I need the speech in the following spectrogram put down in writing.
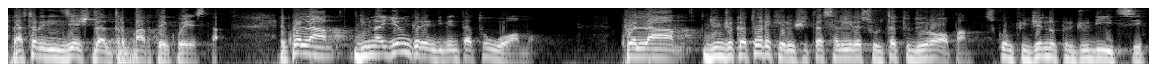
La storia di Ziyech d'altra parte è questa, è quella di una Youngren diventato uomo, quella di un giocatore che è riuscito a salire sul tetto d'Europa, sconfiggendo pregiudizi,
